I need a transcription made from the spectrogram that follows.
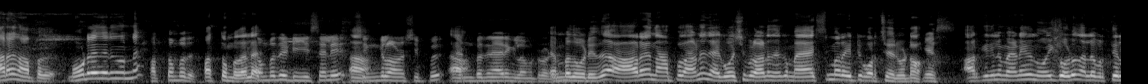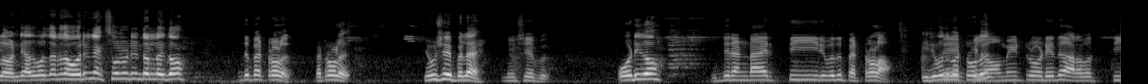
ആറ് നാൽപ്പത് മോഡൽ ഏതായിരുന്നു പറഞ്ഞേ? പത്തൊമ്പത്. പത്തൊമ്പത് അല്ലേ? പത്തൊമ്പത് ഡീസൽ സിംഗിൾ ഓണർഷിപ്പ് എൺപതിനായിരം കിലോമീറ്റർ എൺപത് ഓടിയത്. ആറ് നാൽപ്പതാണ് നെഗോഷ്യബിൾ ആണ്. നിങ്ങൾക്ക് മാക്സിമം റേറ്റ് കുറച്ച് തരും കേട്ടോ. ആർക്കെങ്കിലും വേണമെങ്കിൽ നോക്കിക്കോളൂ. നല്ല വൃത്തിയുള്ള വണ്ടി. അതുപോലെ തന്നെ ഒരു നെക്സോൺ കൂടി ഉണ്ടല്ലോ ഇതോ? ഇത് പെട്രോൾ പെട്രോൾ ന്യൂ ഷേപ്പ് അല്ലേ? ന്യൂ ഷേപ്പ് ഓടിയതോ? ഇത് രണ്ടായിരത്തി ഇരുപത് പെട്രോളാ. ഇരുപത് പെട്രോൾ കിലോമീറ്റർ ഓടിയത് അറുപത്തി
